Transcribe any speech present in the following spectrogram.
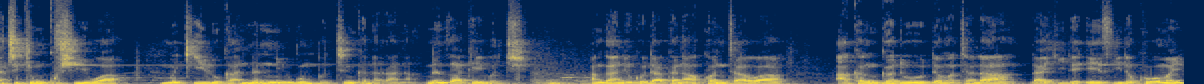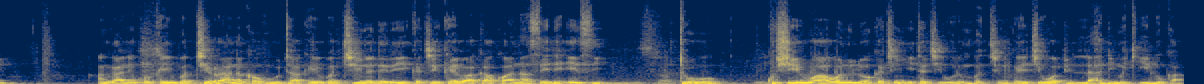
A cikin kushewa makiluka nan ne gun baccinka na rana. Nan za ka yi bacci. An gane ko? Da kana kwantawa a kan gado da matala daki da ac da komai. An gane ko? Ka yi bacci rana ka huta ka yi bacci na dare ka ce kai baka kwana sai da ac to kushewa wani lokacin ita ce wurin baccinka. Ya ce wafin lahadi makiluka.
